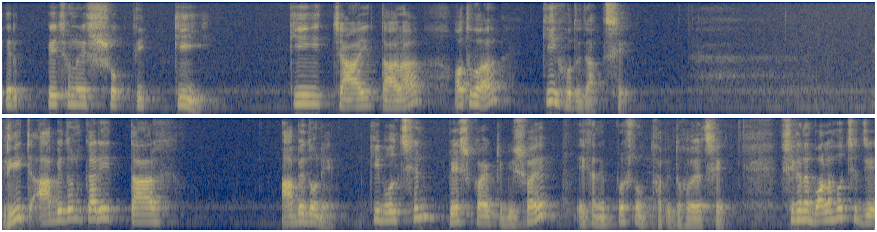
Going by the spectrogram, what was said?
এর পেছনের শক্তি কি? কি চায় তারা অথবা কি হতে যাচ্ছে? রিট আবেদনকারী তার আবেদনে কি বলছেন? বেশ কয়েকটি বিষয়ে এখানে প্রশ্ন উত্থাপিত হয়েছে। সেখানে বলা হচ্ছে যে,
